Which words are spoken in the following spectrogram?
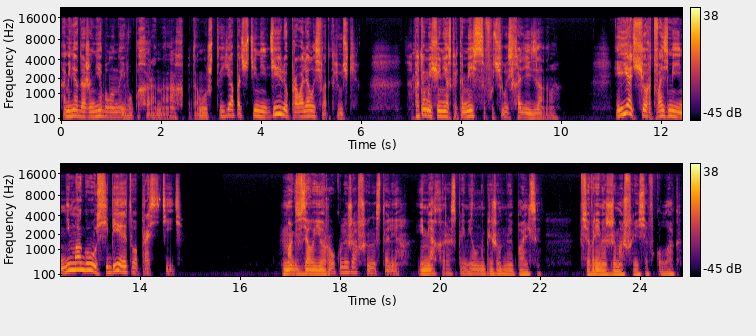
А меня даже не было на его похоронах, потому что я почти неделю провалялась в отключке. Потом еще несколько месяцев училась ходить заново. И я, черт возьми, не могу себе этого простить. Макс взял ее руку, лежавшую на столе, и мягко распрямил напряженные пальцы, все время сжимавшиеся в кулак.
